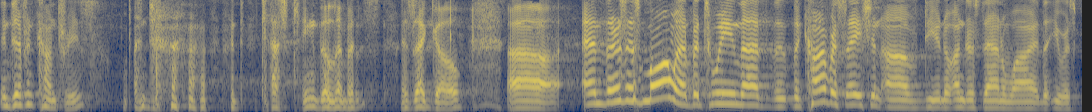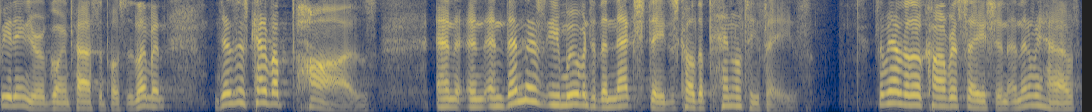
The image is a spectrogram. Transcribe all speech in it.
in different countries, and testing the limits as I go. Uh, and there's this moment between that, the, the, conversation of, do you know, understand why that you were speeding, you were going past the posted limit? There's this kind of a pause. And, and, and then there's, you move into the next stage, it's called the penalty phase. So we have a little conversation, and then we have,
